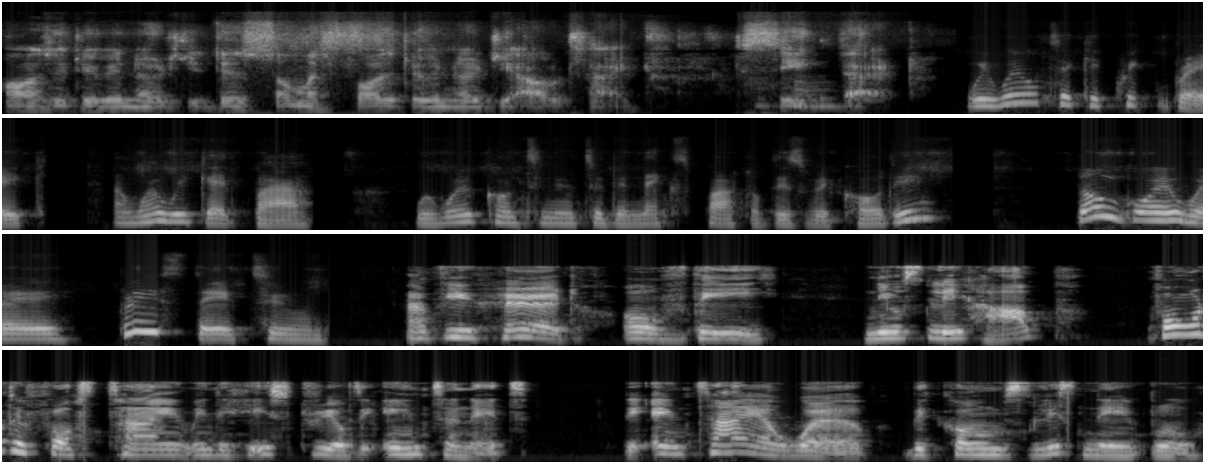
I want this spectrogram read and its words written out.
positive energy. There's so much positive energy outside. Seek mm-hmm. that. We will take a quick break, and when we get back, we will continue to the next part of this recording. Don't go away. Please stay tuned. Have you heard of the Newsly app? For the first time in the history of the internet, the entire web becomes listenable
